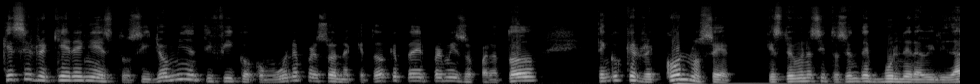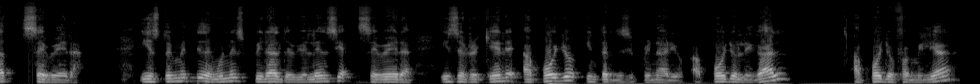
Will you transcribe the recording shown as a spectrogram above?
¿qué se requiere en esto? Si yo me identifico como una persona que tengo que pedir permiso para todo, tengo que reconocer que estoy en una situación de vulnerabilidad severa y estoy metida en una espiral de violencia severa y se requiere apoyo interdisciplinario, apoyo legal, apoyo familiar,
